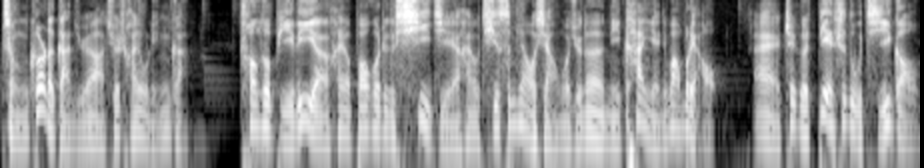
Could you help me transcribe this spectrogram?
整个的感觉啊确实很有灵感。创作比例啊，还有包括这个细节，还有奇思妙想，我觉得你看一眼就忘不了。哎，这个辨识度极高。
